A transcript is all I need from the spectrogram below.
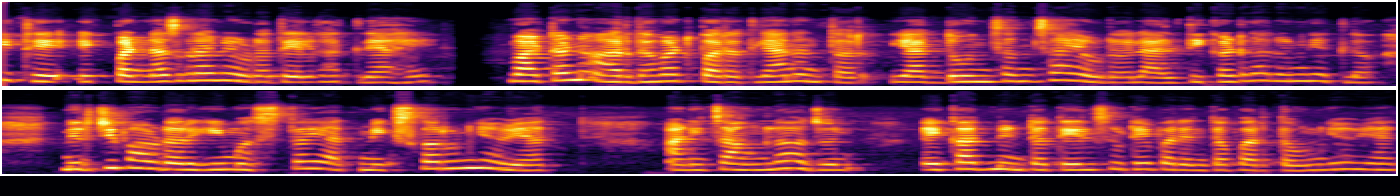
इथे एक पन्नास ग्रॅम एवढं तेल घातले आहे. वाटण अर्धवट परतल्यानंतर यात दोन चमचा एवढं लाल तिखट घालून घेतलं. मिरची पावडर ही मस्त यात मिक्स करून घेऊयात. आणि चांगलं अजून एखाद मिनटं तेल सुटेपर्यंत परतवून घेऊयात.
